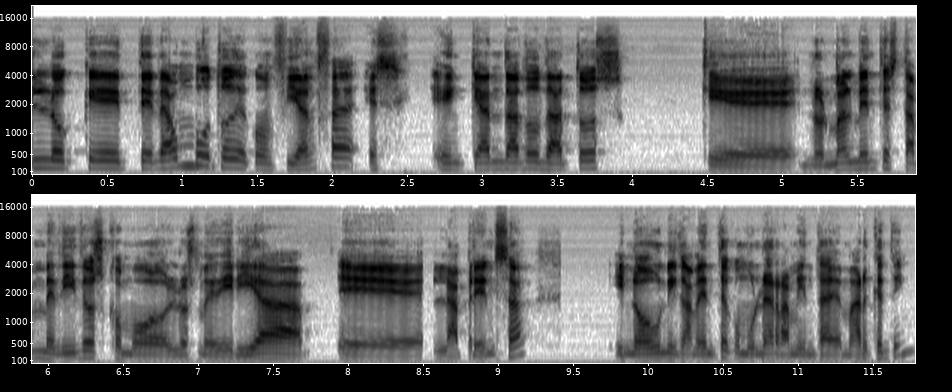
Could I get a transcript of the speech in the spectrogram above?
lo que te da un voto de confianza es en que han dado datos que normalmente están medidos como los mediría eh, la prensa y no únicamente como una herramienta de marketing.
